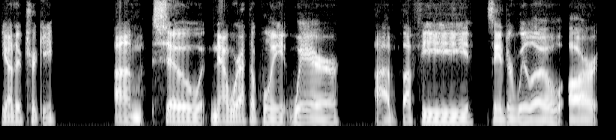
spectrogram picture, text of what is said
yeah, they're tricky. Um, so now we're at the point where uh, Buffy, Xander, Willow are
